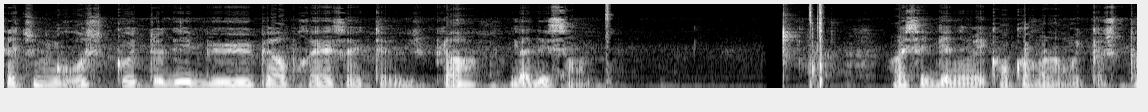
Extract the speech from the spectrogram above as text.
C'est une grosse côte au début, puis après ça a été du plat, de la descente. On va essayer de gagner avec encore un Ricochet,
